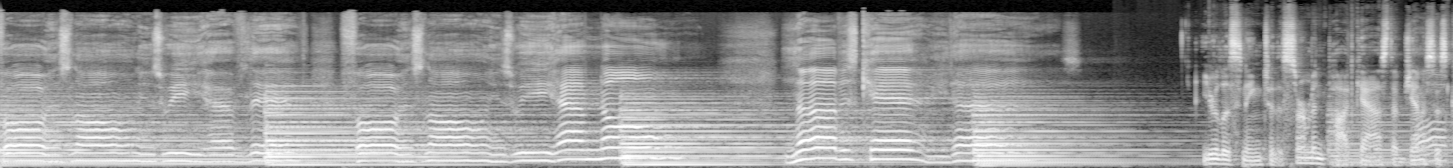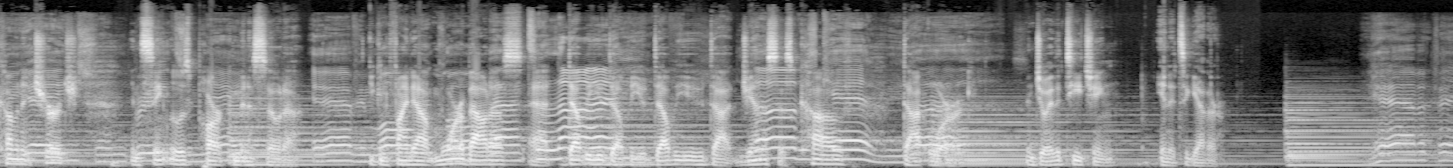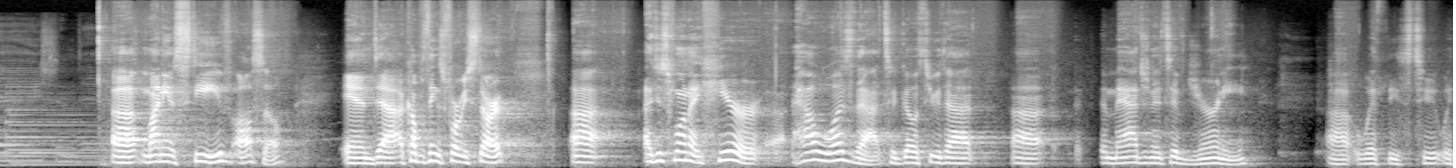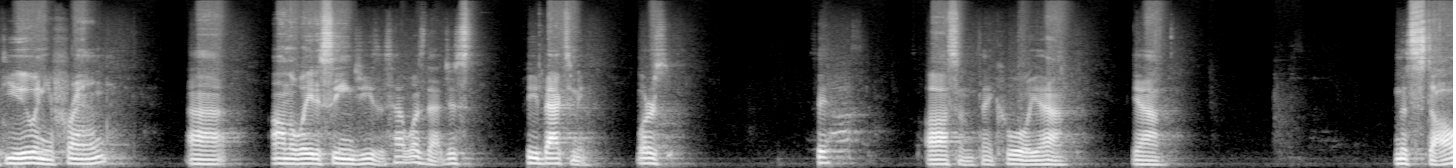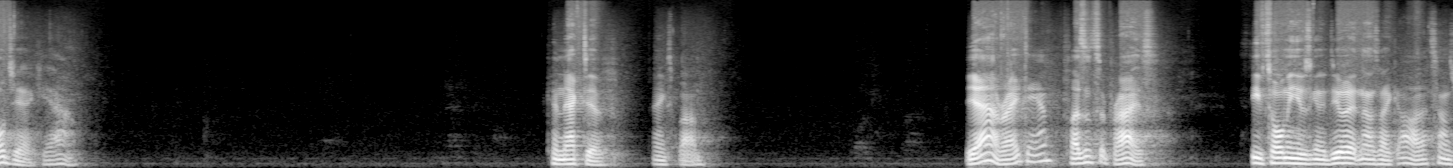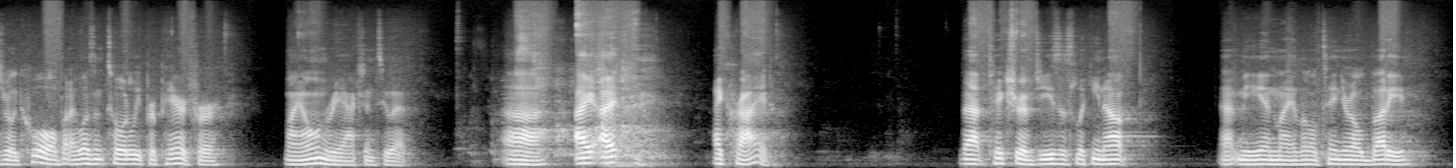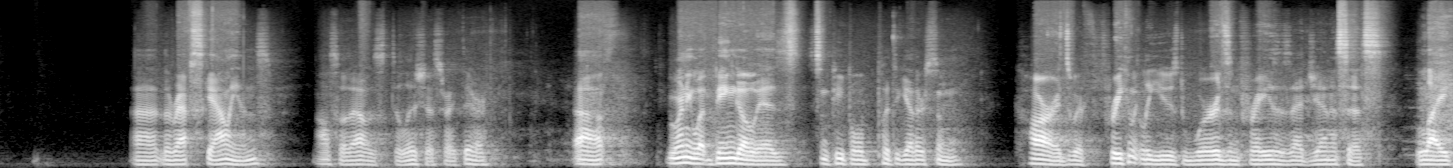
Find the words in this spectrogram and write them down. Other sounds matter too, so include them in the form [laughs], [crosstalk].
for as long as we have lived, for as long as we have known. Love has carried us. You're listening to the sermon podcast of Genesis Covenant Church in St. Louis Park, Minnesota. You can find out more about us at www.genesiscov.org. Enjoy the teaching in it together. Uh, my name is Steve, also. And uh, a couple things before we start. Uh, I just want to hear uh, how was that to go through that uh, imaginative journey uh, with these two, with you and your friend on the way to seeing Jesus? How was that? Just feedback to me. What are awesome? Thank cool. Yeah, yeah. Nostalgic. Yeah. Connective. Thanks, Bob. Yeah, right, Dan? Pleasant surprise. Steve told me he was going to do it, and I was like, oh, that sounds really cool, but I wasn't totally prepared for my own reaction to it. Uh, I, I, I cried. That picture of Jesus looking up at me and my little 10 year old buddy, uh, the rapscallions, also, that was delicious right there. Uh, you're wondering what bingo is, some people put together some cards with frequently used words and phrases at Genesis, like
